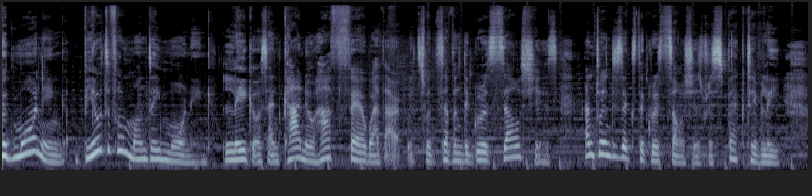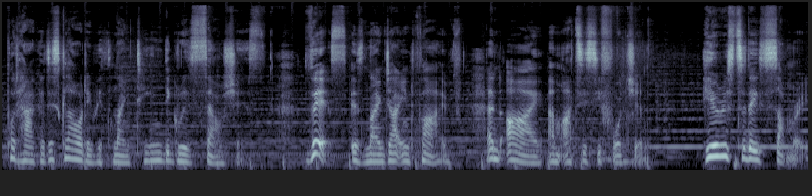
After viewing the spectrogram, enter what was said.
Good morning. Beautiful Monday morning. Lagos and Kano have fair weather with 27 degrees Celsius and 26 degrees Celsius respectively. Port Harcourt is cloudy with 19 degrees Celsius. This is Niger in 5 and I am Atisi Fortune. Here is today's summary.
